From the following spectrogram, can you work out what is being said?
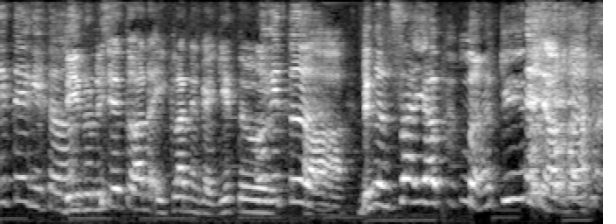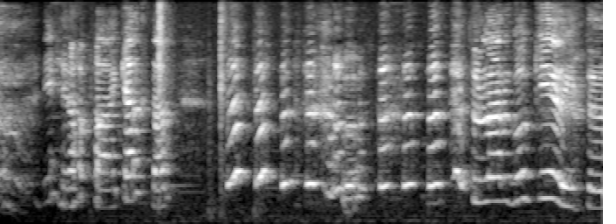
gitu gitu? Di Indonesia itu ada iklan yang kayak gitu. Oh, gitu? Ah, dengan sayap makin nyaman. Ini apa? Karakter? Gokil itu.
